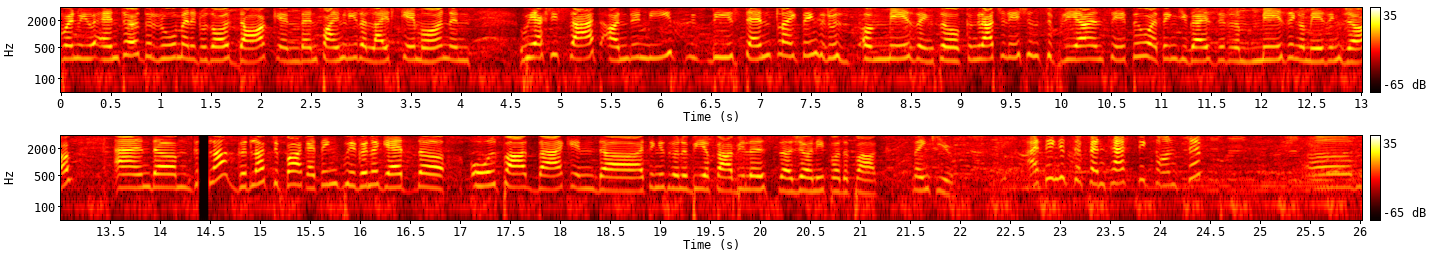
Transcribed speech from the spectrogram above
when we entered the room and it was all dark, and then finally the lights came on, and we actually sat underneath these tent like things. It was amazing. So, congratulations to Priya and Setu. I think you guys did an amazing, amazing job. And um, good luck. Good luck to Park. I think we're going to get the old park back, and uh, I think it's going to be a fabulous uh, journey for the park. Thank you. I think it's a fantastic concept. Um,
